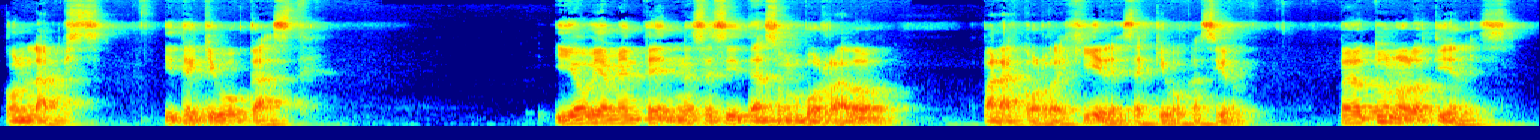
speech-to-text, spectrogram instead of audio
con lápiz y te equivocaste. Y obviamente necesitas un borrador para corregir esa equivocación. Pero tú no lo tienes.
